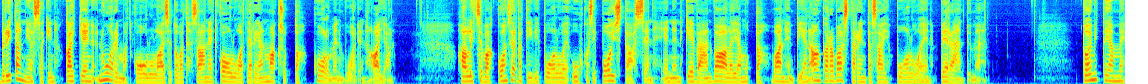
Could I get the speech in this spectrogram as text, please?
Britanniassakin kaikkein nuorimmat koululaiset ovat saaneet kouluaterian maksutta kolmen vuoden ajan. Hallitseva konservatiivipuolue uhkasi poistaa sen ennen kevään vaaleja, mutta vanhempien ankara vastarinta sai puolueen perääntymään. Toimittajamme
